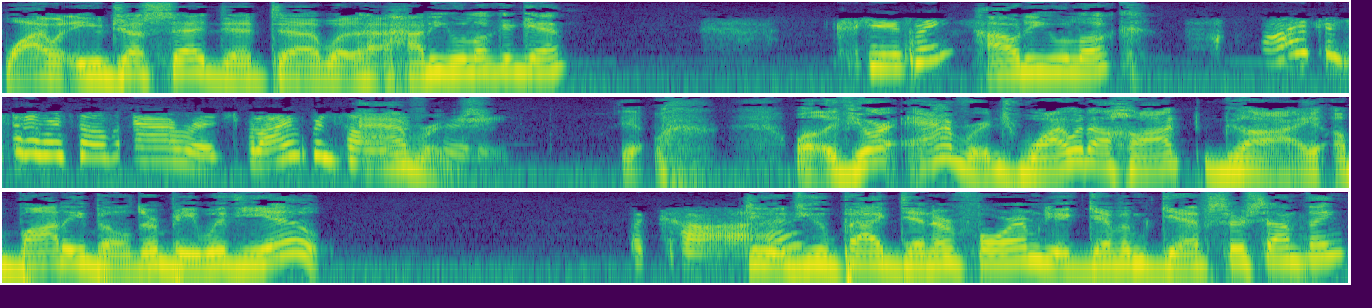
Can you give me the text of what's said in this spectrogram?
Why would you just said that? Uh, what, how do you look again? Excuse me? How do you look? I consider myself average, but I've been told I'm Average. Yeah. Well, if you're average, why would a hot guy, a bodybuilder, be with you? Because Do, do you buy dinner for him? Do you give him gifts or something?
